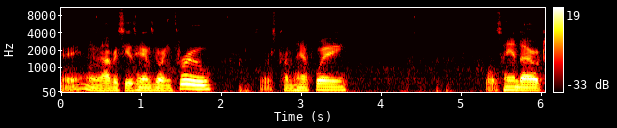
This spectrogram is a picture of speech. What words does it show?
Okay, and obviously his hand's going through, so let's come halfway. Pull his hand out.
